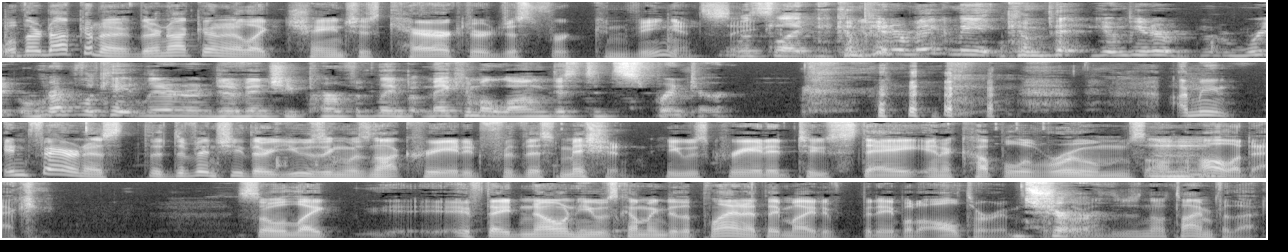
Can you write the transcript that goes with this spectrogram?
well, they're not gonna they're not gonna like change his character just for convenience sake. It's like computer make me comp- computer re- replicate Leonardo da Vinci perfectly, but make him a long distance sprinter. I mean, in fairness, the Da Vinci they're using was not created for this mission. He was created to stay in a couple of rooms on Mm-hmm. the holodeck. So, like, if they'd known he was coming to the planet, they might have been able to alter him. Sure. There's, there's no time for that.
